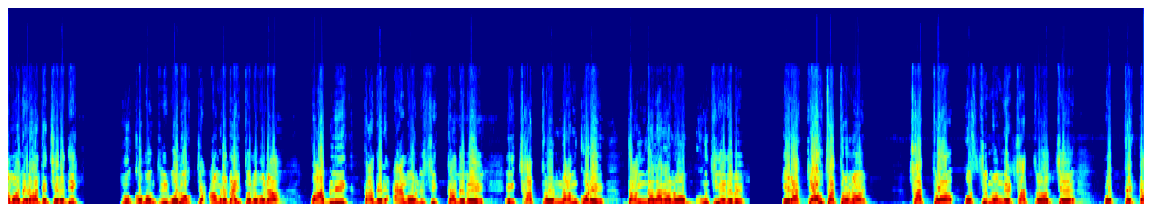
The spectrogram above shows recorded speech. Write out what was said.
আমাদের হাতে ছেড়ে দিক। মুখ্যমন্ত্রী বলুক যে আমরা দায়িত্ব নেব না। পাবলিক তাদের এমন শিক্ষা দেবে, এই ছাত্রর নাম করে দাঙ্গা লাগানো ঘুঁচিয়ে দেবে। এরা কেউ ছাত্র নয়। ছাত্র, পশ্চিমবঙ্গের ছাত্র হচ্ছে প্রত্যেকটা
